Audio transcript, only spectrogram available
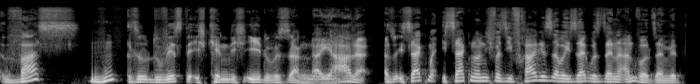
was, Mhm. also du wirst, ich kenne dich eh, du wirst sagen, na ja, da, also ich sag mal, ich sag noch nicht, was die Frage ist, aber ich sag, was deine Antwort sein wird.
